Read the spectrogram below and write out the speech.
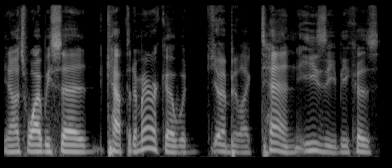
know, it's why we said Captain America would yeah, be like 10 easy because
